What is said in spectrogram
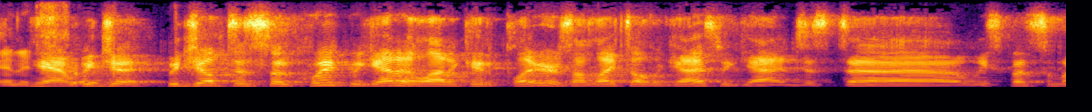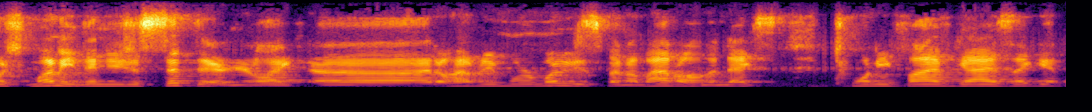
And it's Yeah, still- we ju- we jumped in so quick. We got a lot of good players. I liked all the guys we got. Just uh, we spent so much money. Then you just sit there and you're like, uh, I don't have any more money to spend. I'm out on the next 25 guys I get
